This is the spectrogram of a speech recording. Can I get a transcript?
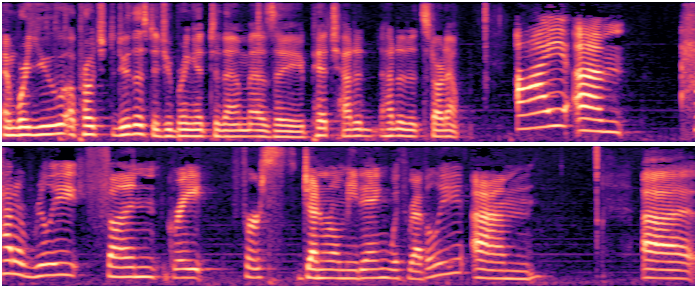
and were you approached to do this? Did you bring it to them as a pitch? How did how did it start out? I um, had a really fun, great first general meeting with Reveille. Um, uh,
